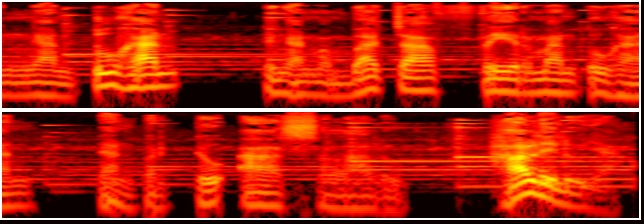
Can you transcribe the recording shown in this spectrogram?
dengan Tuhan dengan membaca firman Tuhan dan berdoa selalu. Haleluya.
